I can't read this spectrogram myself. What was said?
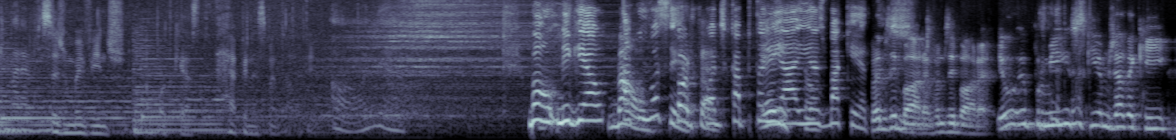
que maravilha. Sejam bem-vindos ao podcast Happiness Mentality. Olha. Bom, Miguel, está com você. Porta. Pode capitanear é aí as baquetas. Vamos embora, vamos embora. Eu, eu por mim, seguíamos já daqui.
